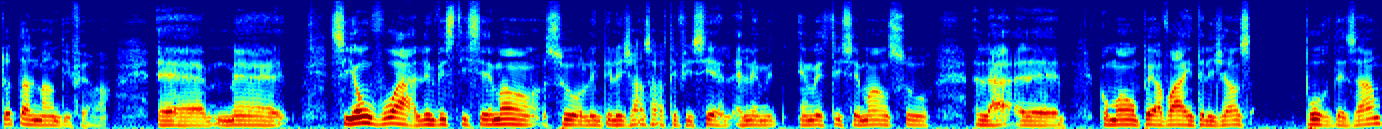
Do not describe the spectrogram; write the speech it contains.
totalement différente. Euh, mais si on voit l'investissement sur l'intelligence artificielle et l'investissement sur la, euh, comment on peut avoir intelligence pour des armes,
